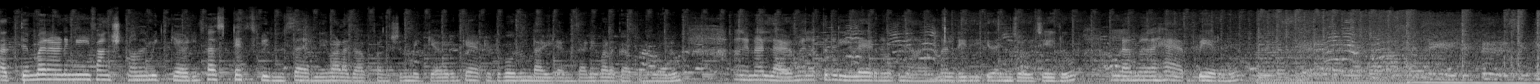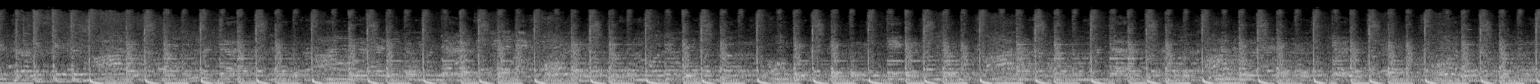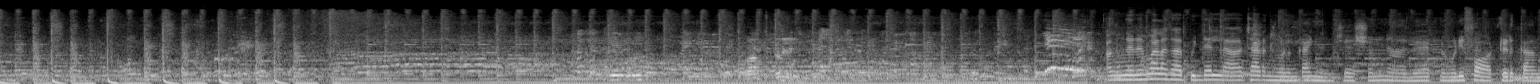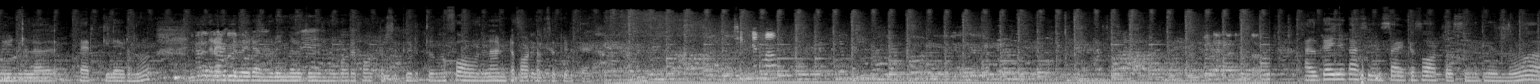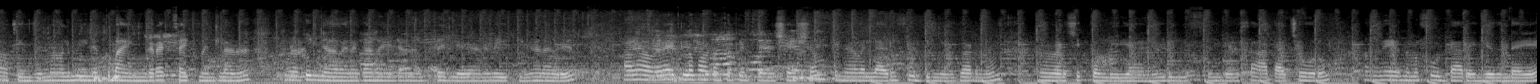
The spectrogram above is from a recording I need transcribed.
സത്യം പറയുകയാണെങ്കിൽ ഈ ഫംഗ്ഷനൊന്നും മിക്കവരും ഫസ്റ്റ് എക്സ്പീരിയൻസ് ആയിരുന്നു ഈ വളകാപ്പ് ഫംഗ്ഷൻ മിക്കവരും കേട്ടിട്ട് പോലും ഉണ്ടായില്ല. എന്താണ് ഈ വളകാപ്പ് പോലും. അങ്ങനെ എല്ലാവരും നല്ല ത്രില്ലായിരുന്നു അപ്പോൾ ഞാനും നല്ല രീതിക്ക് എൻജോയ് ചെയ്തു. എല്ലാവരും നല്ല ഹാപ്പി ആയിരുന്നു. അങ്ങനെ വളകാപ്പിന്റെ എല്ലാ ചടങ്ങുകളും കഴിഞ്ഞതിന് ശേഷം ഞാനും ഏട്ടനും കൂടി ഫോട്ടോ എടുക്കാൻ വേണ്ടിയുള്ള തിരക്കിലായിരുന്നു. അങ്ങനെ രണ്ടുപേരും അങ്ങോട്ടും ഇങ്ങോട്ടും നിന്ന് കുറേ ഫോട്ടോസൊക്കെ എടുത്തു. ഫോണിലാണ് കേട്ടോ ഫോട്ടോസൊക്കെ എടുത്തത് അത് കഴിഞ്ഞ കസിൻസായിട്ട് ഫോട്ടോസ് നിന്നു ചിഞ്ചും നമ്മൾ മീനൊക്കെ ഭയങ്കര എക്സൈറ്റ്മെന്റിലാണ് നമ്മുടെ കുഞ്ഞാവനെ കാണാനായിട്ട് അങ്ങനത്തെ ത്രില്ലിലാണ് വെയിറ്റിംഗ് ആണ് അവർ അപ്പോൾ അവരായിട്ടുള്ള ഫോട്ടോസൊക്കെ എടുത്തതിന് ശേഷം പിന്നെ എല്ലാവരും ഫുഡിങ്ങിൽ കടന്നു. നമ്മുടെ ചിക്കൻ ബിരിയാണി ബീഫിന്റെ സാധാ ചോറും. അങ്ങനെയായിരുന്നു നമ്മൾ ഫുഡ് അറേഞ്ച് ചെയ്തിട്ടുണ്ടായേ.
